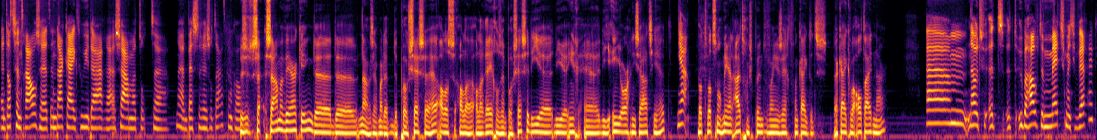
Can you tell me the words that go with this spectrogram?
En dat centraal zet. En daar kijkt hoe je daar uh, samen tot uh, nou, het beste resultaat kan komen. Dus samenwerking, de, de, nou, zeg maar de, de processen, hè, alles, alle, alle regels en processen die je, die, je in, uh, die je in je organisatie hebt. Ja. Wat, wat is nog meer een uitgangspunt waarvan je zegt van kijk, dat is, daar kijken we altijd naar? Um, nou, het, het, het überhaupt een match met je werk.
